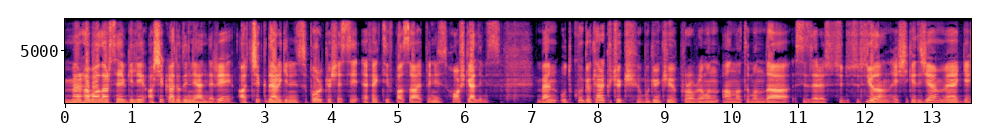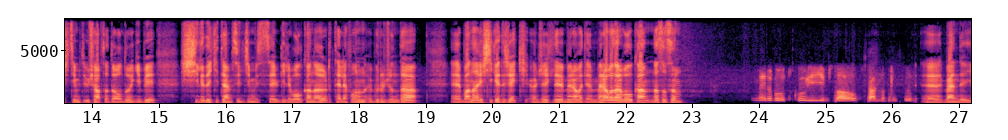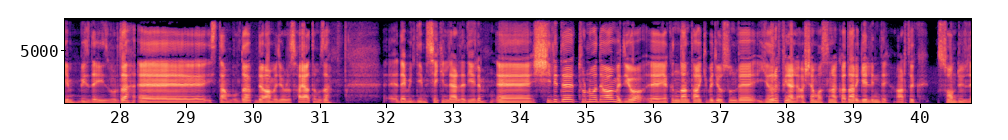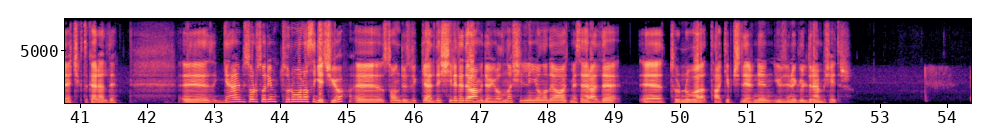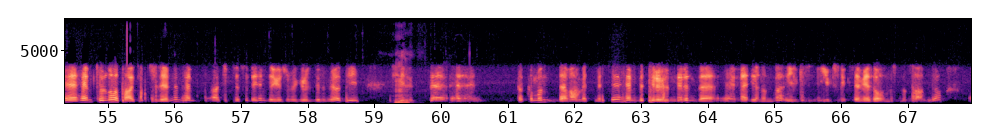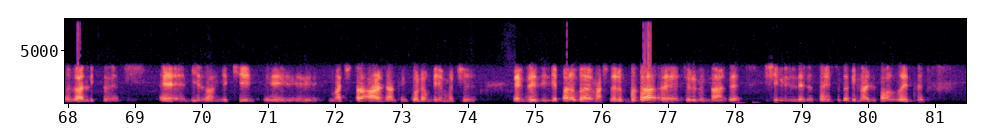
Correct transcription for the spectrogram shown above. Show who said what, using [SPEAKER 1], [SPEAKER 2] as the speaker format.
[SPEAKER 1] Merhabalar sevgili Açık Radyo dinleyenleri. Açık Dergi'nin spor köşesi Efektif Pas'a hepiniz hoş geldiniz. Ben Utku Göker Küçük. Bugünkü programın anlatımında sizlere stüdyodan eşlik edeceğim ve geçtiğimiz 3 haftada olduğu gibi Şili'deki temsilcimiz sevgili Volkan Ağır telefonun öbür ucunda e, bana eşlik edecek. Öncelikle merhaba diyelim. Merhabalar Volkan, nasılsın?
[SPEAKER 2] Merhaba Utku, iyiyim sağ ol. Sen nasılsın?
[SPEAKER 1] Ee, ben de iyiyim, biz de iyiyiz burada. Ee, İstanbul'da devam ediyoruz hayatımıza edebildiğimiz şekillerde diyelim. E, Şili'de turnuva devam ediyor. E, yakından takip ediyorsun ve yarı final aşamasına kadar gelindi. Artık son düzlüğe çıktık herhalde. E, genel bir soru sorayım. Turnuva nasıl geçiyor? E, son düzlük geldi. Şili'de devam ediyor yoluna. Şili'nin yoluna devam etmesi herhalde e, turnuva takipçilerinin yüzünü güldüren bir şeydir.
[SPEAKER 2] E, hem turnuva takipçilerinin hem açıkçası benim de yüzümü güldürmüyor değil. Şili'de e, takımın devam etmesi hem de tribünlerin de e, medyanın da ilgisinin yüksek seviyede olmasını sağlıyor. Özellikle e, bir önceki e, maçta Arjantin-Kolombiya maçı ve Brezilya-Paraguay maçlarında da e, tribünlerde Şilililerin sayısı da bir hayli fazlaydı.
